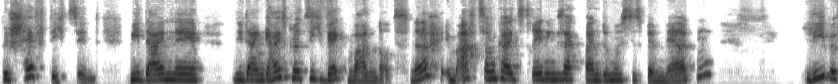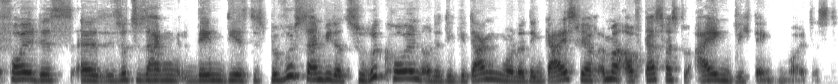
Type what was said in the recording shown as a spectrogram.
beschäftigt sind, wie deine wie dein Geist plötzlich wegwandert. Ne? Im Achtsamkeitstraining sagt man, du musst es bemerken. liebevoll das äh, sozusagen den, das Bewusstsein wieder zurückholen oder die Gedanken oder den Geist, wie auch immer, auf das, was du eigentlich denken wolltest.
